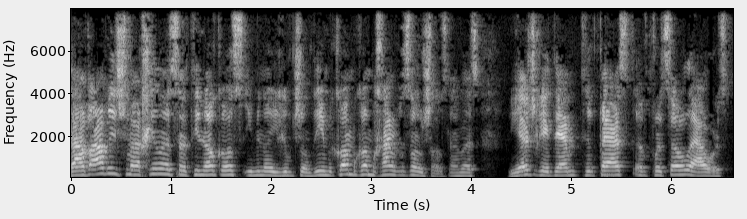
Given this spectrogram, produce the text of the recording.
Tinokos, even though you give children, become we educate them to fast uh, for several hours.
